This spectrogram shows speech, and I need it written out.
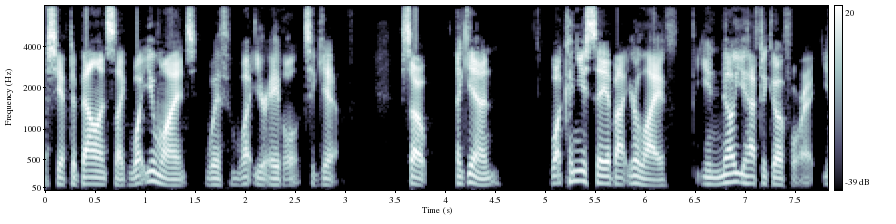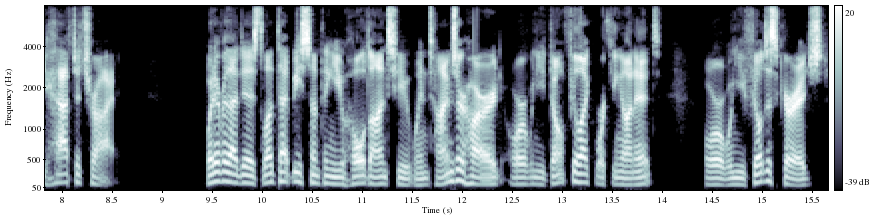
So you have to balance like what you want with what you're able to give. So again, what can you say about your life? that You know you have to go for it. You have to try. Whatever that is, let that be something you hold on to when times are hard or when you don't feel like working on it or when you feel discouraged.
